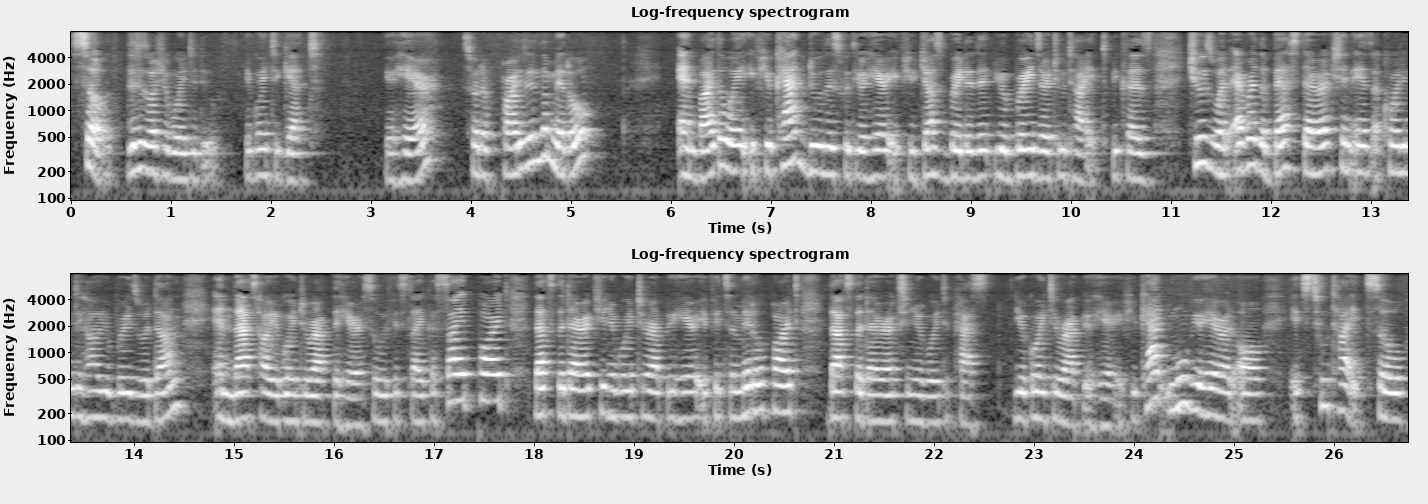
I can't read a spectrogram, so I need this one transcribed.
So, this is what you're going to do. You're going to get your hair sort of parted in the middle, and by the way, if you can't do this with your hair, if you just braided it, your braids are too tight because choose whatever the best direction is according to how your braids were done, and that's how you're going to wrap the hair. So if it's like a side part, that's the direction you're going to wrap your hair. If it's a middle part, that's the direction you're going to pass you're going to wrap your hair. If you can't move your hair at all, it's too tight. So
